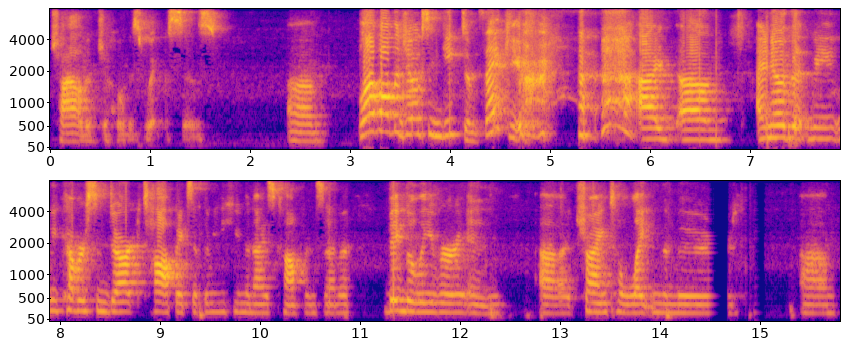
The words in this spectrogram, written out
child of Jehovah's Witnesses. Um, love all the jokes and geekdom. Thank you. I um, I know that we we cover some dark topics at the Rehumanize conference, and I'm a big believer in uh, trying to lighten the mood. Um,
